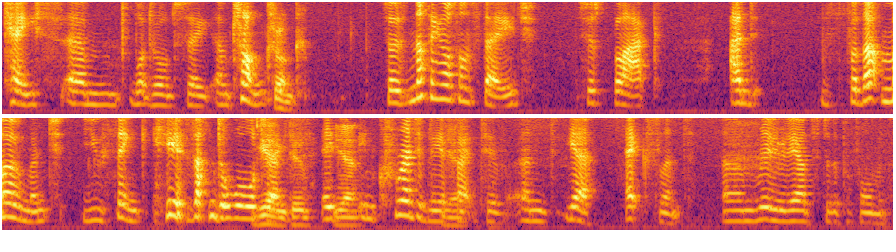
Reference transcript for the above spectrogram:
case, um, what do I want to say, um, trunk. Trunk. So there's nothing else on stage. It's just black, and for that moment, you think he is underwater. Yeah, you do. It's yeah. incredibly Yeah. effective, and yeah, excellent. Um, really, really adds to the performance.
